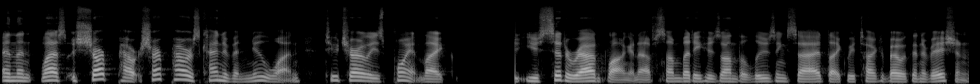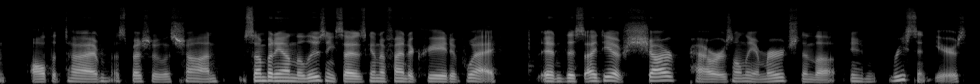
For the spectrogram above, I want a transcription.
And then last, sharp power. Sharp power is kind of a new one. To Charlie's point, like you sit around long enough, somebody who's on the losing side, like we talked about with innovation, all the time, especially with Sean, somebody on the losing side is going to find a creative way. And this idea of sharp power has only emerged in the in recent years.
